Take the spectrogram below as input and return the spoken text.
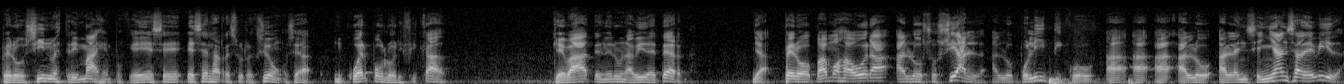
pero sí nuestra imagen, porque ese, esa es la resurrección, o sea, un cuerpo glorificado que va a tener una vida eterna. Ya, pero vamos ahora a lo social, a lo político, a, a- a- a la enseñanza de vida.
